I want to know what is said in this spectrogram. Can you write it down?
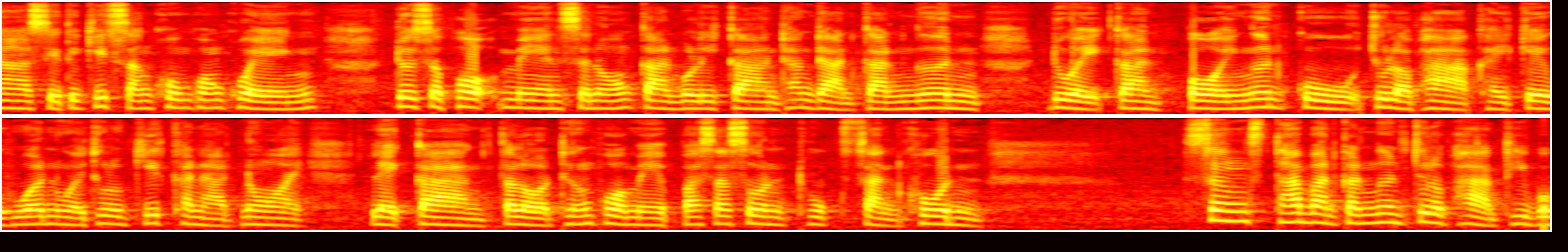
นาเศรษฐกิจสังคมของแขวง โดยเฉพาะแมนสนองการบริการทางด้านการเงิน ด้วยการปล่อยเงินกู้จุลภาคให้แก่หัวหน่วยธุรกิจขนาดน้อย และกลางตลอดถึงพ่อแม่ประชาชนทุกสันคน ซึ่งสถาบันการเงินจุลภาคที่บ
